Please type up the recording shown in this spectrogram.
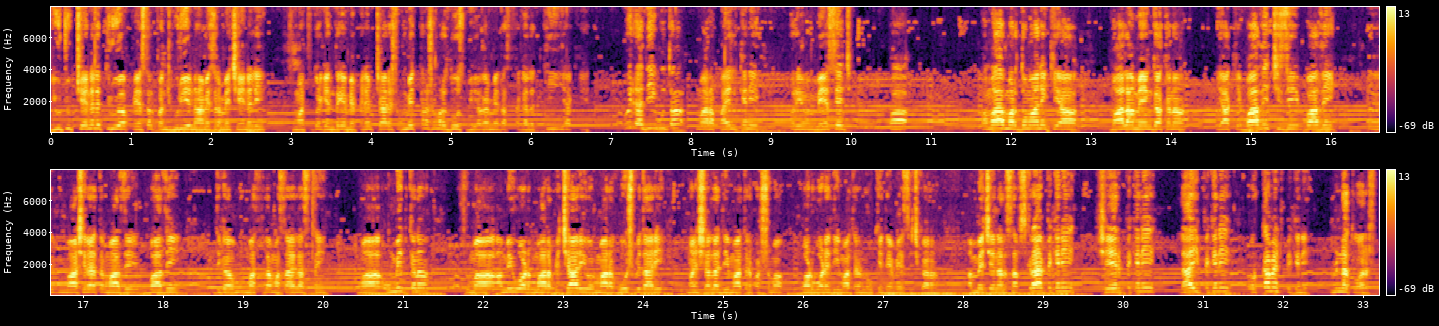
YouTube channel है थ्रू फैसल पंजगुरी नाम है सर मैं चैनल ही। शुमा तो गेंदे के मैं फ़िल्म चार उम्मीद करना शुमारा दोस्त भी, अगर मैं दस्ता गलत थी या कि कोई रदी हुआ हमारा फ़ाइल के नहीं और ये मैसेज हमारा मर्दुमाने किया, माला महँगा कना, या कि बाद चीज़ें, बाद माशरा तमाजे, बादें, दिगा मसला मसाइल हस्ते माँ उम्मीद कना शुमा अमी वड मारा पिचारी और मारा गोश बिदारी माशाल्लाह दी मात्रे पर शुमा वड वडे दी मात्रे नोकी दे मैसेज करा हमें चैनल सब्सक्राइब पिकनी शेयर पिकनी लाइक पिकनी और कमेंट पिकनी मिन्नत वारश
